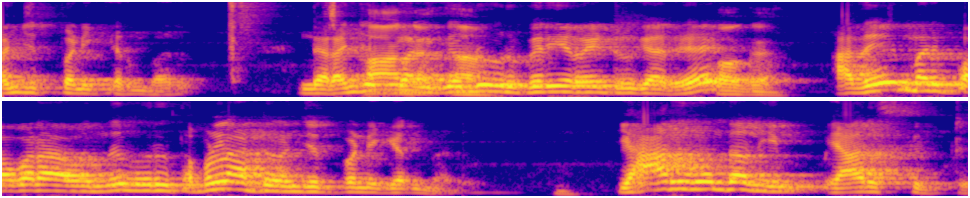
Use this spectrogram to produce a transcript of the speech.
ரஞ்சித் பணிக்கர்பார் இங்கே ரஞ்சித் பணிக்கர் ஒரு பெரிய ரைட் இருக்காரு. அதே மாதிரி பவராக வந்து ஒரு தமிழ்நாட்டு ரஞ்சித் பண்ணிக்கிறந்தார் யாரு வந்தாலும் யார் ஸ்கிரிப்ட்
